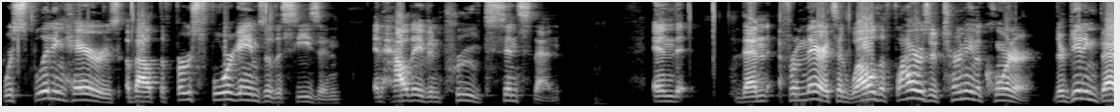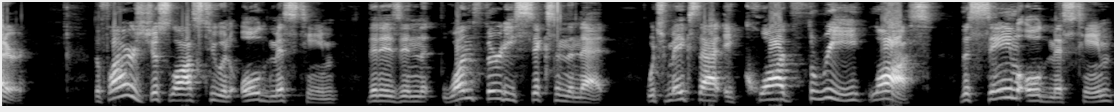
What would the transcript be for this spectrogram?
we're splitting hairs about the first four games of the season and how they've improved since then. And then from there, it said, well, the Flyers are turning the corner. They're getting better. The Flyers just lost to an Ole Miss team that is in 136 in the net, which makes that a quad three loss the same Ole Miss team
